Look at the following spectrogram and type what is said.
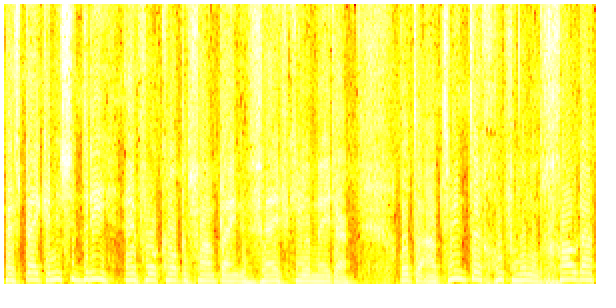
bij Spijkenisse 3 en voor Knoop het Vaanplein 5 kilometer. Op de A20 Hoek van Holland Gouda.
